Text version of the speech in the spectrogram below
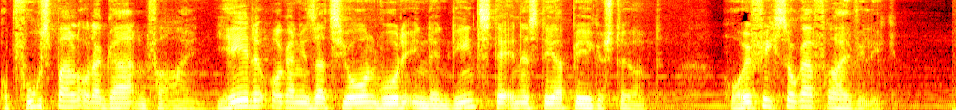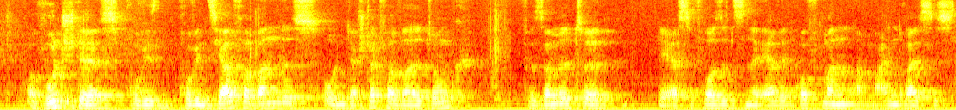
ob Fußball oder Gartenverein. Jede Organisation wurde in den Dienst der NSDAP gestellt, häufig sogar freiwillig. Auf Wunsch des Provinzialverbandes und der Stadtverwaltung versammelte der erste Vorsitzende Erwin Hoffmann am 31.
